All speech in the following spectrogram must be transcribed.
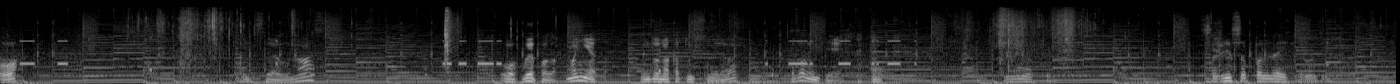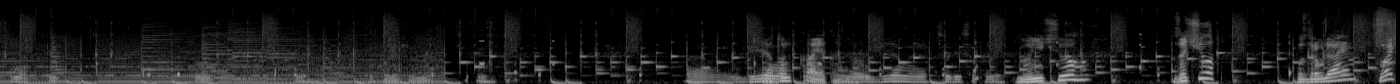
О! І це у нас. О, випала монета. Вон до на катушці, да? Казав імперія. Ні, це Сажінця полей вроді. на пів. М. Похоже, що вона А, Ну, Б'є тонка якась. Б'є на цариця полі. Ну нічого. Зачет. Поздравляємо. Бач?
